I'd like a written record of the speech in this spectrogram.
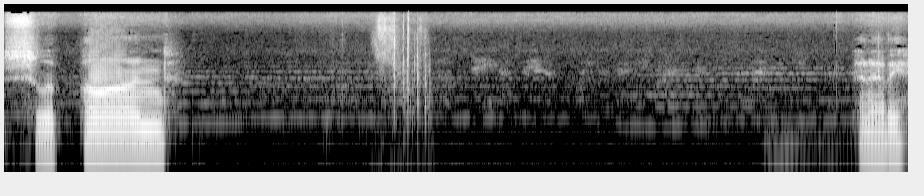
Slip Pond. Pen Abbey.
